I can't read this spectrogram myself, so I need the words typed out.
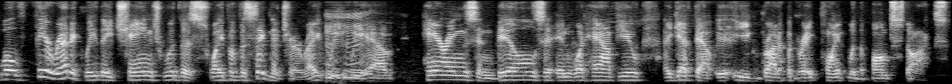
Well, theoretically, they change with the swipe of a signature, right? Mm-hmm. We, we mm-hmm. have hearings and bills and what have you. I get that. You brought up a great point with the bump stocks,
